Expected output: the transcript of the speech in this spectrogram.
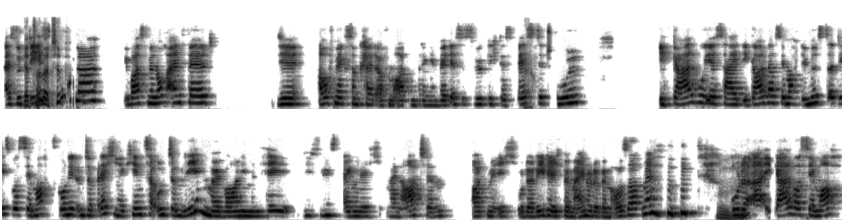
Also Ja, toller Tipp. oder, was mir noch einfällt, die Aufmerksamkeit auf den Atem bringen, weil das ist wirklich das beste Tool. Egal wo ihr seid, egal was ihr macht, ihr müsst das, was ihr macht, gar nicht unterbrechen. Ihr könnt ja unterm Reden mal wahrnehmen, hey, wie fließt eigentlich mein Atem? Atme ich oder rede ich beim Ein- oder beim Ausatmen? Mhm. Oder auch egal was ihr macht,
